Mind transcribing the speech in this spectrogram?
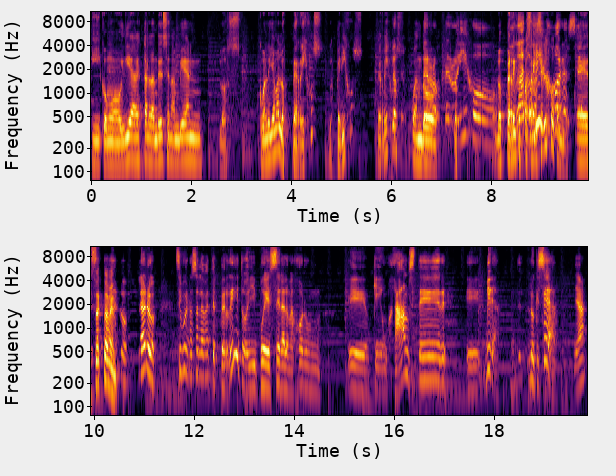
y como hoy día está la tendencia también los, ¿cómo le llaman? Los perrijos, los perijos, perrijos, Los cuando Perro, perro los, hijo. los perritos pasan a ser hijo, hijos no también. sé. Eh, exactamente. Claro, claro. Sí, porque no solamente es perrito, y puede ser a lo mejor un, eh, que un hámster, eh, mira, lo que sea, ¿ya?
